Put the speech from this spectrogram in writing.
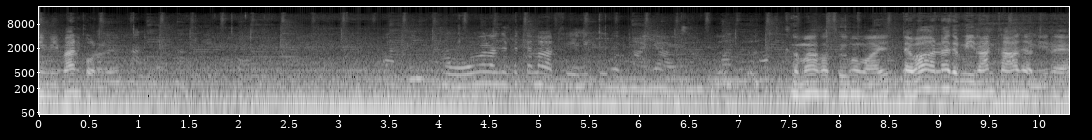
ยังมีบ้านคนเลยโหเวลาจะไปตลาดทีนี่คือแบบหายใหญ่นะคือนมากเขาซื้อมาไว้ แต่ว่าน่าจะมีร้านค้าแถวนี้แหละ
